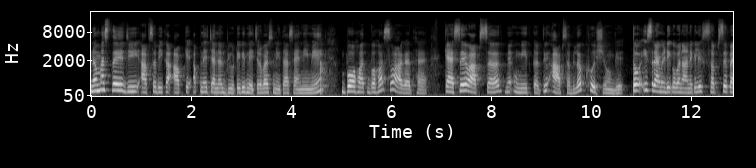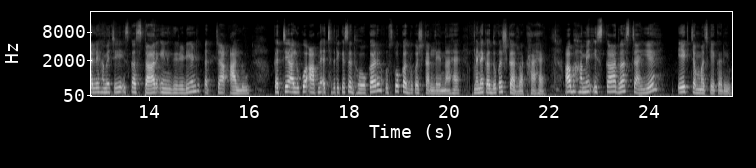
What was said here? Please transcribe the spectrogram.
नमस्ते जी, आप सभी का आपके अपने channel beauty with nature by Sunita Saini में बहुत बहुत स्वागत है। कैसे हो आप सब? मैं उम्मीद करती हूँ आप सब लोग खुश होंगे। तो इस रेमेडी को बनाने के लिए सबसे पहले हमें चाहिए इसका स्टार इंग्रेडिएंट कच्चा आलू। कच्चे आलू को आपने अच्छे तरीके से धोकर उसको कद्दूकश कर लेना है। मैंने कद्दूकश कर रखा है। अब हमें इसका रस चाहिए एक चम्मच के करीब।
